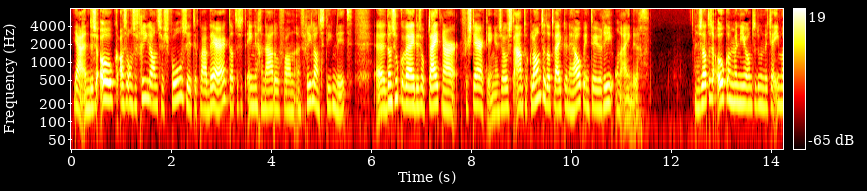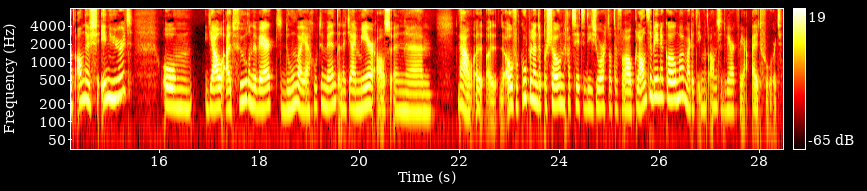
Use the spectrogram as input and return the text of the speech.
Ja, en dus ook als onze freelancers vol zitten qua werk, dat is het enige nadeel van een freelance teamlid, uh, dan zoeken wij dus op tijd naar versterking. En zo is het aantal klanten dat wij kunnen helpen in theorie oneindig. Dus dat is ook een manier om te doen dat jij iemand anders inhuurt om jouw uitvoerende werk te doen waar jij goed in bent. En dat jij meer als een, uh, nou, eh, eh, de overkoepelende persoon gaat zitten die zorgt dat er vooral klanten binnenkomen, maar dat iemand anders het werk voor jou uitvoert.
